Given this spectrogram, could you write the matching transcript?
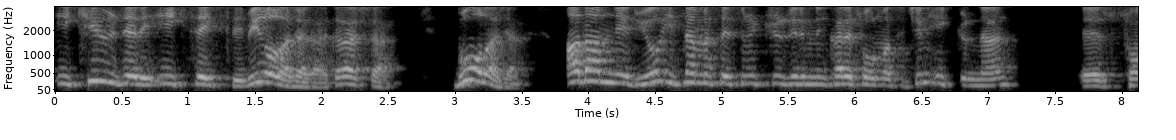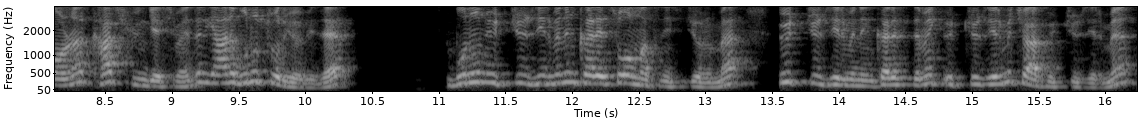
2 üzeri x eksi 1 olacak arkadaşlar. Bu olacak. Adam ne diyor? İzlenme sayısının 320'nin karesi olması için ilk günden e, sonra kaç gün geçmelidir? Yani bunu soruyor bize. Bunun 320'nin karesi olmasını istiyorum ben. 320'nin karesi demek 320 çarpı 320.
